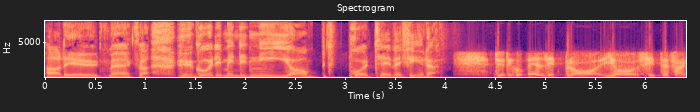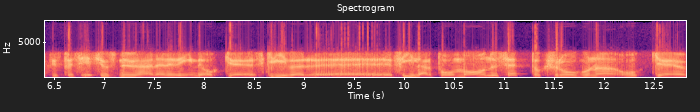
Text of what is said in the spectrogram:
Ja, det är utmärkt. Va? Hur går det med ditt nya jobb på TV4? Du, det går väldigt bra. Jag sitter faktiskt precis just nu här när ni ringde och eh, skriver eh, filar på manuset och frågorna och eh,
